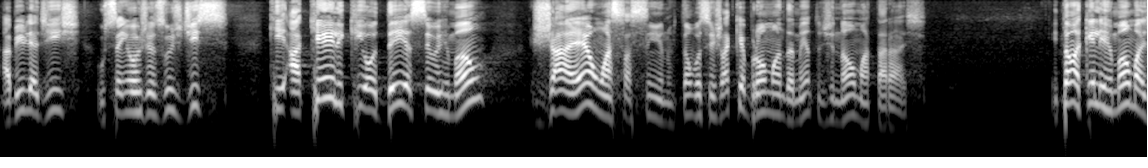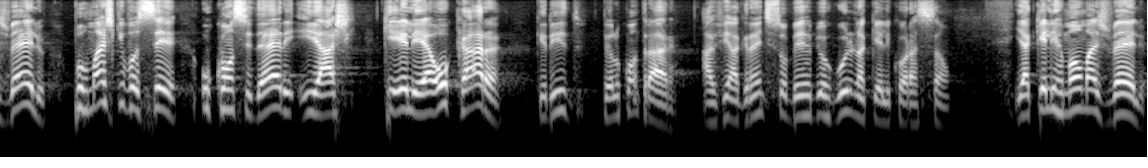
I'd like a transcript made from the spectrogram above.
A Bíblia diz, o Senhor Jesus disse, que aquele que odeia seu irmão já é um assassino. Então você já quebrou o mandamento de não matarás. Então aquele irmão mais velho, por mais que você o considere e ache que ele é o cara, querido, pelo contrário, havia grande soberba e orgulho naquele coração. E aquele irmão mais velho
